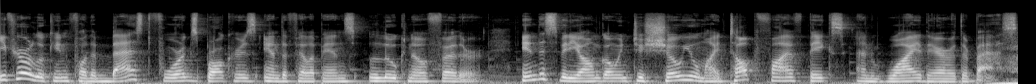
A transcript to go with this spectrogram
If you're looking for the best forex brokers in the Philippines, look no further. In this video I'm going to show you my top 5 picks and why they're the best.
